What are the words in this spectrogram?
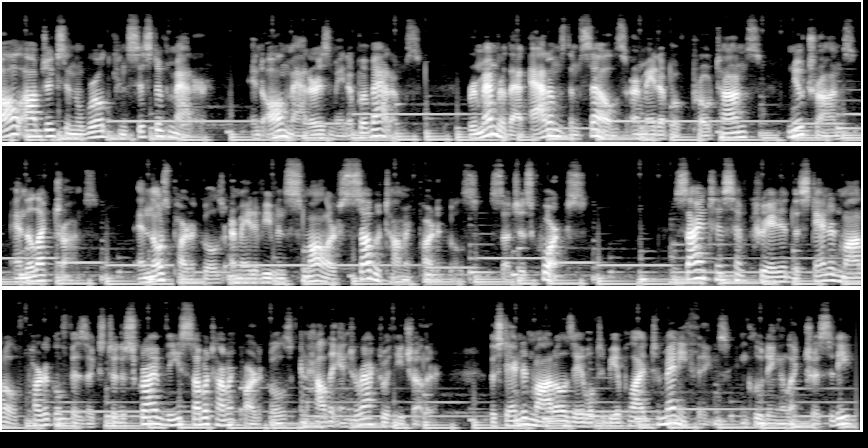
All objects in the world consist of matter, and all matter is made up of atoms. Remember that atoms themselves are made up of protons, neutrons, and electrons, and those particles are made of even smaller subatomic particles, such as quarks. Scientists have created the standard model of particle physics to describe these subatomic particles and how they interact with each other. The standard model is able to be applied to many things, including electricity,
